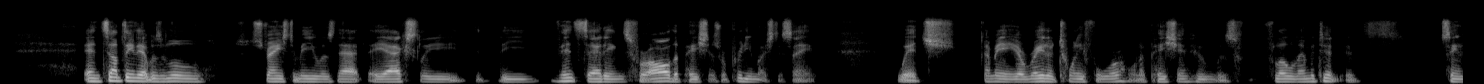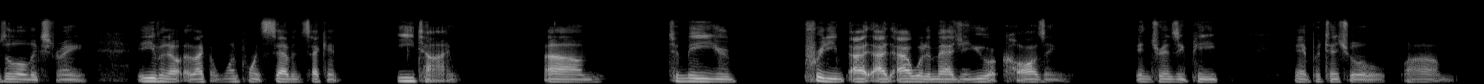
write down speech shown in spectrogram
And something that was a little strange to me was that they actually, the vent settings for all the patients were pretty much the same, which, I mean, a rate of 24 on a patient who was flow limited, it seems a little extreme. Even a, like a 1.7 second E time, um, to me, you're pretty, I, I, I would imagine you are causing intrinsic PEEP and potential um,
